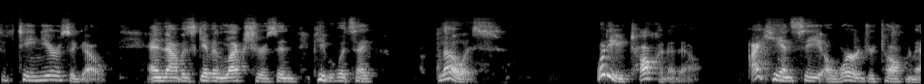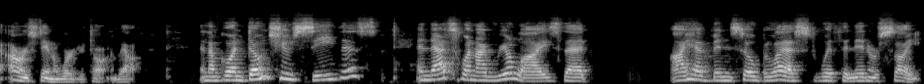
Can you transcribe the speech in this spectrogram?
15 years ago, and I was giving lectures, and people would say, "Lois, what are you talking about? I can't see a word you're talking about. I don't understand a word you're talking about." And I'm going, don't you see this? And that's when I realized that I have been so blessed with an inner sight.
